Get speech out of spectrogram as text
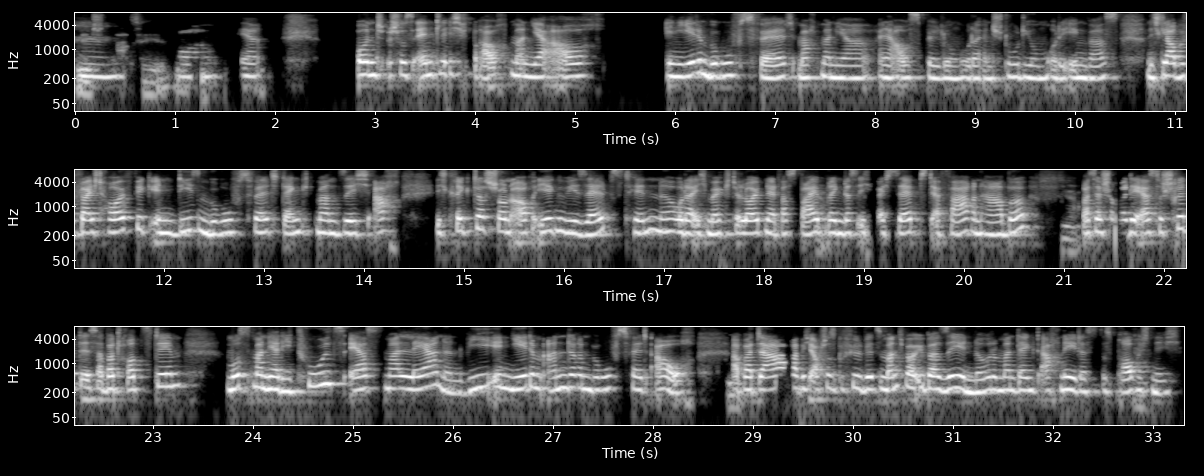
Menschen hm. zu helfen. Ja, ja. Und schlussendlich braucht man ja auch in jedem Berufsfeld macht man ja eine Ausbildung oder ein Studium oder irgendwas. Und ich glaube, vielleicht häufig in diesem Berufsfeld denkt man sich, ach, ich kriege das schon auch irgendwie selbst hin, ne? oder ich möchte Leuten etwas beibringen, das ich euch selbst erfahren habe, ja. was ja schon mal der erste Schritt ist. Aber trotzdem muss man ja die Tools erstmal lernen, wie in jedem anderen Berufsfeld auch. Ja. Aber da habe ich auch das Gefühl, wird es manchmal übersehen, ne? oder man denkt, ach nee, das, das brauche ich nicht.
